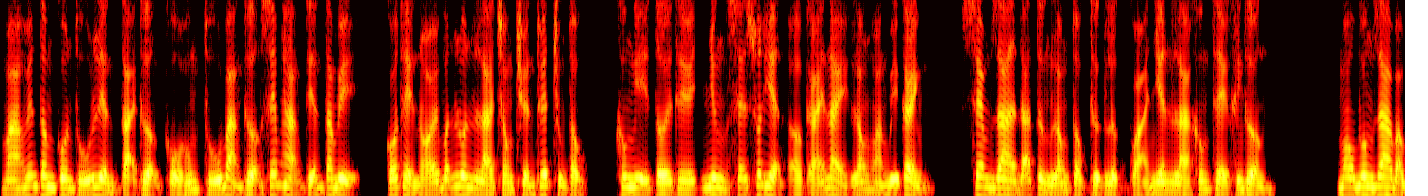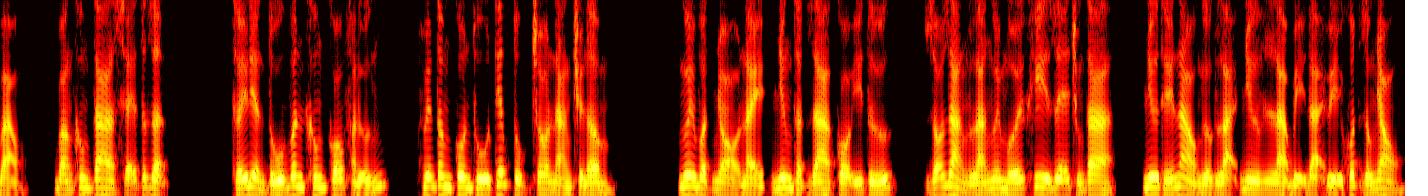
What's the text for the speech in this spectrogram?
Mà huyễn tâm côn thú liền tại thượng cổ hung thú bảng thượng xếp hạng tiền tam vị, có thể nói vẫn luôn là trong truyền thuyết chủng tộc, không nghĩ tới thế nhưng sẽ xuất hiện ở cái này long hoàng bí cảnh, xem ra đã từng long tộc thực lực quả nhiên là không thể khinh thường. Mau buông ra bảo bảo, bằng không ta sẽ tức giận. Thấy Điển Tú Vân không có phản ứng, huyện tâm côn thú tiếp tục cho nàng truyền âm. Ngươi vật nhỏ này nhưng thật ra có ý tứ, rõ ràng là ngươi mới khi dễ chúng ta, như thế nào ngược lại như là bị đại ủy khuất giống nhau.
